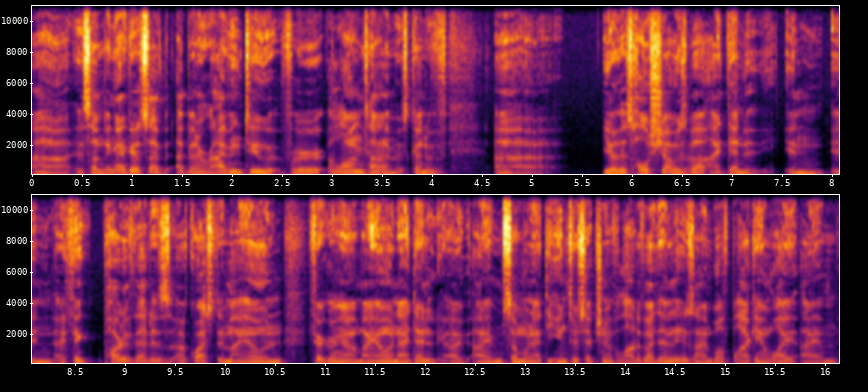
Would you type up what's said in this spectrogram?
uh, is something I guess I've, I've been arriving to for a long time. Is kind of uh, you know, this whole show is about identity, and and I think part of that is a quest in my own figuring out my own identity. I I'm someone at the intersection of a lot of identities. I am both black and white. I am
